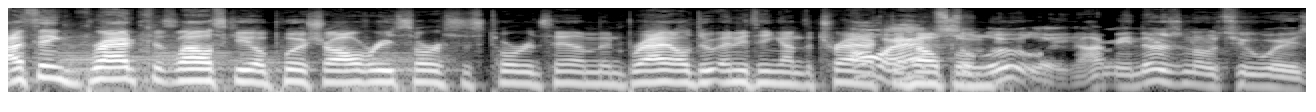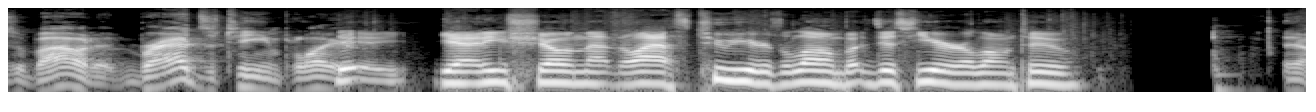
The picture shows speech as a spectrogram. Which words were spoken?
I think Brad Keselowski will push all resources towards him, and Brad will do anything on the track oh, to help him. absolutely. I mean, there's no two ways about it. Brad's a team player. Yeah, and he's shown that the last two years alone, but this year alone too. Yeah.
